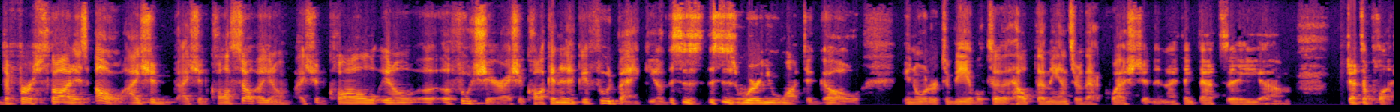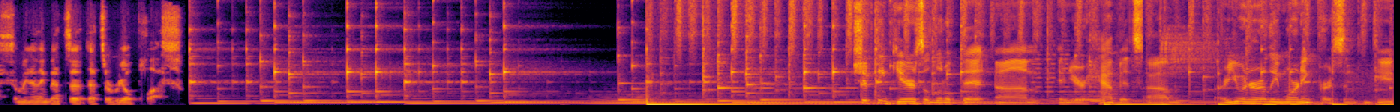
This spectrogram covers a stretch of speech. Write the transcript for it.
the first thought is, oh, I should I should call so you know I should call you know a, a, food share. I should call Connecticut Food Bank. You know this is this is where you want to go in order to be able to help them answer that question. And I think that's a um, that's a plus. I mean, I think that's a that's a real plus. Shifting gears a little bit um, in your habits, um, are you an early morning person? You,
